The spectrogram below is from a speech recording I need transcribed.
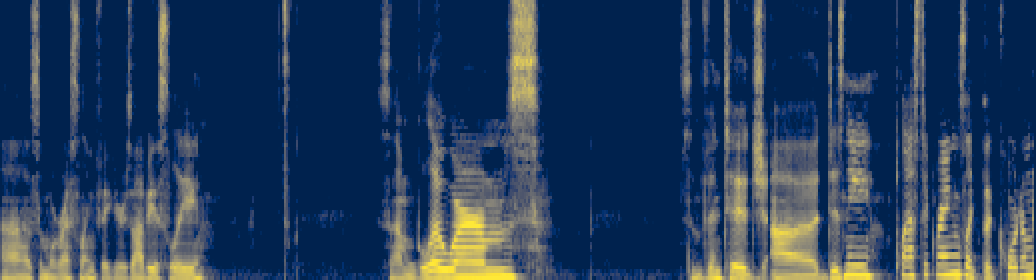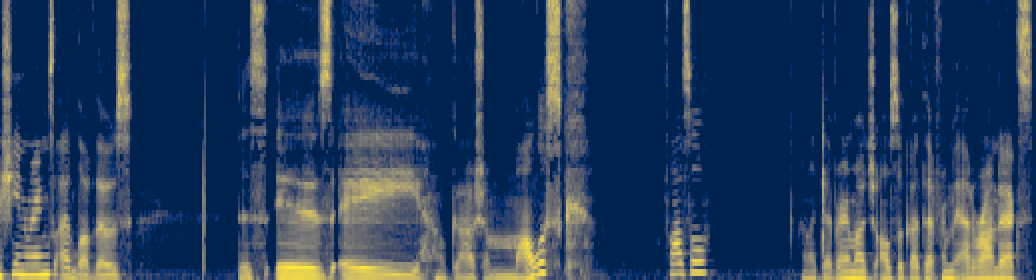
Uh, some more wrestling figures, obviously. Some glowworms. Some vintage uh, Disney plastic rings, like the quarter machine rings. I love those. This is a, oh gosh, a mollusk fossil. I like that very much. Also got that from the Adirondacks.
